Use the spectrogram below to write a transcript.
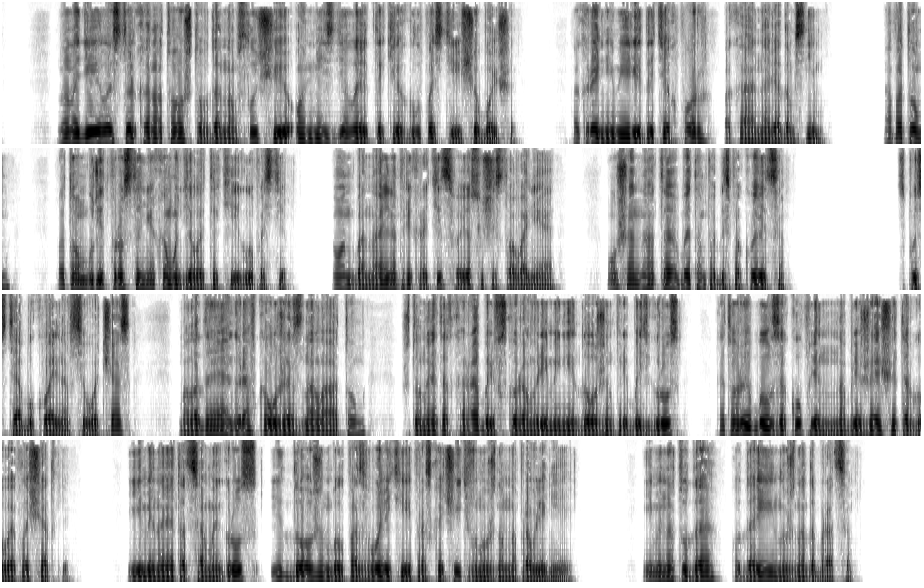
но надеялась только на то, что в данном случае он не сделает таких глупостей еще больше. По крайней мере, до тех пор, пока она рядом с ним. А потом... Потом будет просто некому делать такие глупости. Он банально прекратит свое существование. Уж она-то об этом побеспокоится. Спустя буквально всего час молодая графка уже знала о том, что на этот корабль в скором времени должен прибыть груз, который был закуплен на ближайшей торговой площадке. И именно этот самый груз и должен был позволить ей проскочить в нужном направлении. Именно туда, куда ей нужно добраться.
